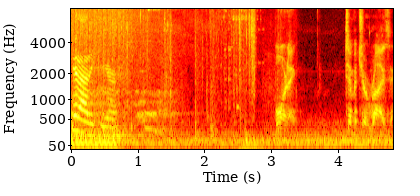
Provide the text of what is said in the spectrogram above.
Get out of here. Warning. Temperature rising.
